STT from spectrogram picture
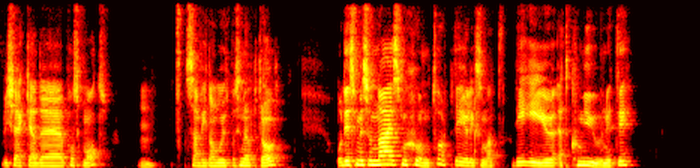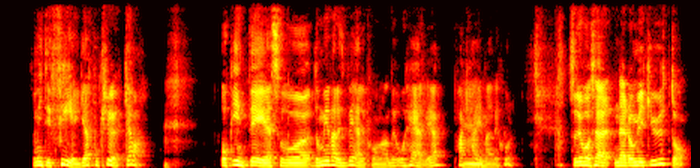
Vi käkade påskmat. Mm. Sen fick de gå ut på sina uppdrag. Och det som är så nice med Sjuntorp, det är ju liksom att det är ju ett community som inte är fega på kröka va. Och inte är så, de är väldigt välkomnande och härliga partajmänniskor. Så det var så här, när de gick ut då,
